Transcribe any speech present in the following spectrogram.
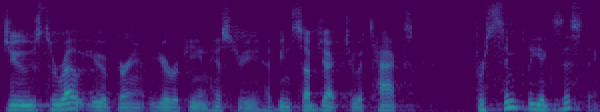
Jews throughout European history have been subject to attacks for simply existing,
